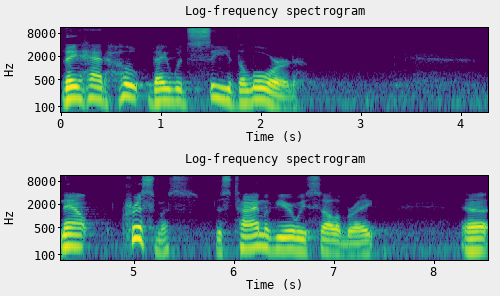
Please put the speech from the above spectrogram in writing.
They had hope they would see the Lord. Now, Christmas, this time of year we celebrate, uh,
